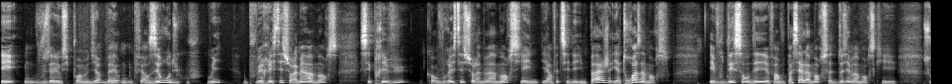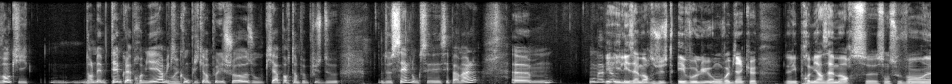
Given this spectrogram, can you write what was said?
Et on- vous allez aussi pouvoir me dire, ben, on peut faire zéro du coup. Oui, vous pouvez rester sur la même amorce. C'est prévu, quand vous restez sur la même amorce, il y a, une- il y a- en fait c'est une page, il y a trois amorces. Et vous descendez, enfin vous passez à l'amorce, la deuxième amorce, qui est souvent qui dans le même thème que la première, mais qui Ouais. complique un peu les choses ou qui apporte un peu plus de, de sel, donc c'est pas mal. Euh, on avait... Et, et les amorces juste évoluent. On voit bien que les premières amorces euh, sont souvent euh,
